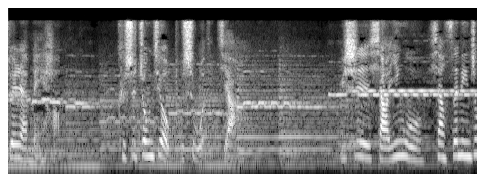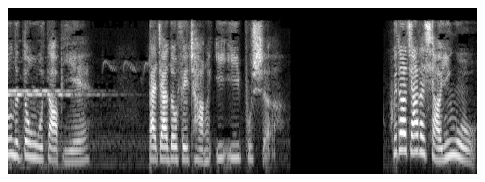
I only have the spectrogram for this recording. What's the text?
虽然美好，可是终究不是我的家。于是，小鹦鹉向森林中的动物道别，大家都非常依依不舍。回到家的小鹦鹉，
